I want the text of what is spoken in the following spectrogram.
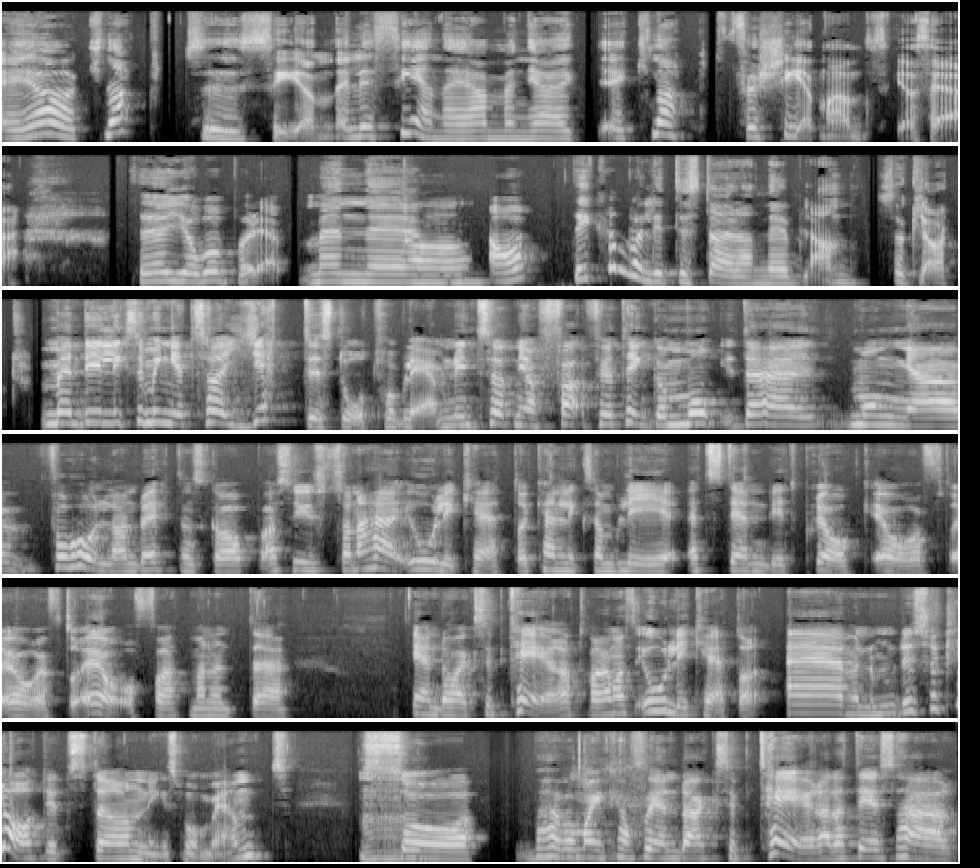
är jag knappt sen, eller sen är jag, men jag är knappt försenad ska jag säga. Så jag jobbar på det. Men eh, ja. ja. det kan vara lite störande ibland såklart. Men det är liksom inget så här jättestort problem. Det är inte så att ni har, för jag tänker det här, många förhållanden och äktenskap, alltså just sådana här olikheter kan liksom bli ett ständigt bråk år efter år efter år för att man inte ändå har accepterat varandras olikheter. Även om det såklart är ett störningsmoment mm. så behöver man kanske ändå acceptera att det är så här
